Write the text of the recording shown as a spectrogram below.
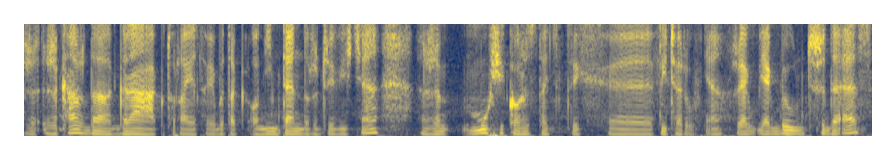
że, że, każda gra, która jest jakby tak od Nintendo rzeczywiście, że musi korzystać z tych e, feature'ów, nie? Że jak, jak był 3DS,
